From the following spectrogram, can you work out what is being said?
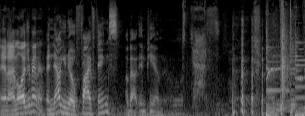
and I'm Elijah Manor. and now you know five things about NPM. Yes.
